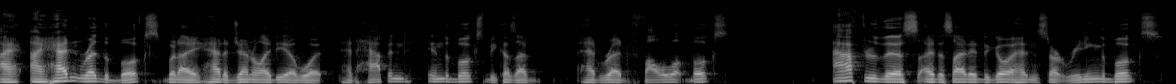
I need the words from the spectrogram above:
I I hadn't read the books, but I had a general idea of what had happened in the books because I've had read follow up books. After this, I decided to go ahead and start reading the books,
